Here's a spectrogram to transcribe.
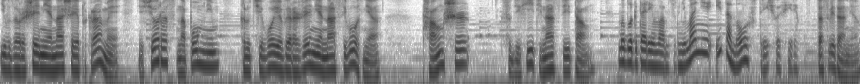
И в завершение нашей программы еще раз напомним ключевое выражение на сегодня – «Тангши» – стихи династии Тang. Мы благодарим вам за внимание и до новых встреч в эфире. До свидания.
